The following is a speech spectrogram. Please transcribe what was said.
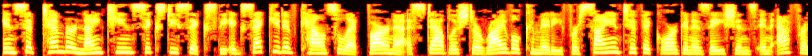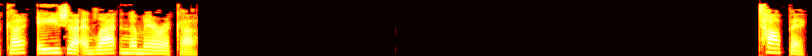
In September 1966 the Executive Council at Varna established a rival committee for scientific organizations in Africa, Asia and Latin America. Topic:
